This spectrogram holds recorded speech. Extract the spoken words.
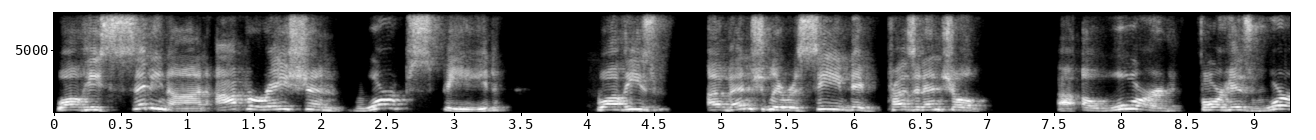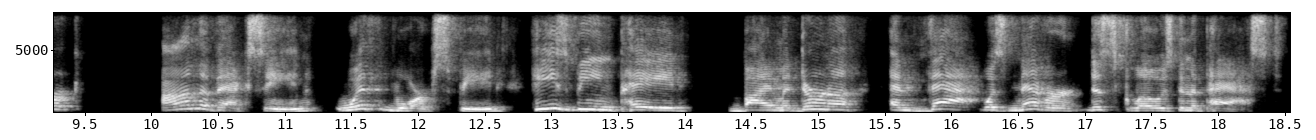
while he's sitting on Operation Warp Speed, while he's eventually received a presidential uh, award for his work on the vaccine with Warp Speed. He's being paid by Moderna, and that was never disclosed in the past.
